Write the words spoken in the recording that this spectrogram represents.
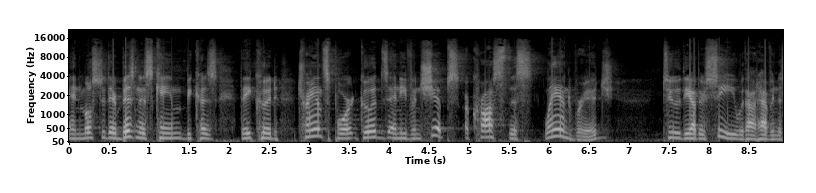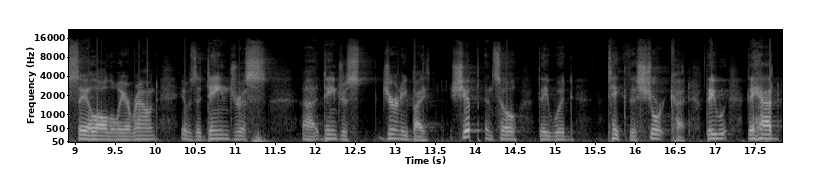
And most of their business came because they could transport goods and even ships across this land bridge to the other sea without having to sail all the way around. It was a dangerous, uh, dangerous journey by ship, and so they would take this shortcut. They, they had,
